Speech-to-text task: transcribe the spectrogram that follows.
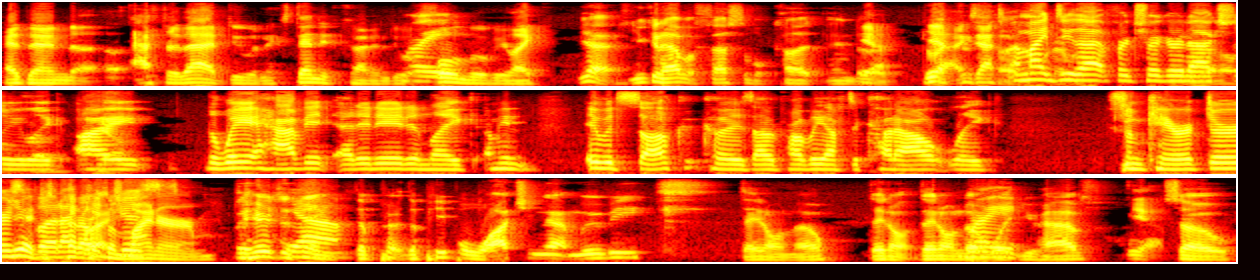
and then uh, after that do an extended cut and do a Right. full movie like Yeah, you can have a festival cut and Yeah. Yeah, exactly. I might do that for Triggered Do actually. Like time. I, the way I have it edited and like, I mean, it would suck because I would probably have to cut out like some characters, yeah, but just cut I out could some just minor But here's the Yeah. thing: the the people watching that movie, they don't know. They don't. They don't know Right. what you have. Yeah. So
